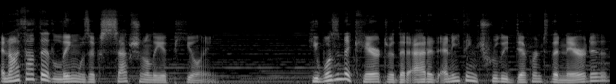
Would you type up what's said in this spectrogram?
and I thought that Ling was exceptionally appealing. He wasn't a character that added anything truly different to the narrative,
